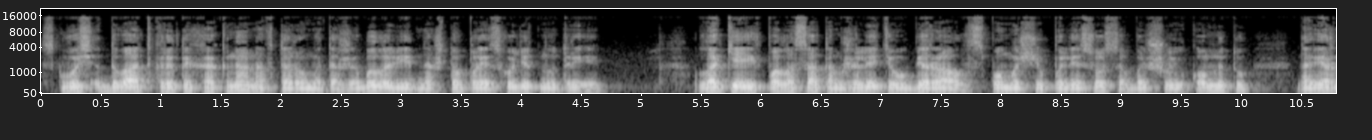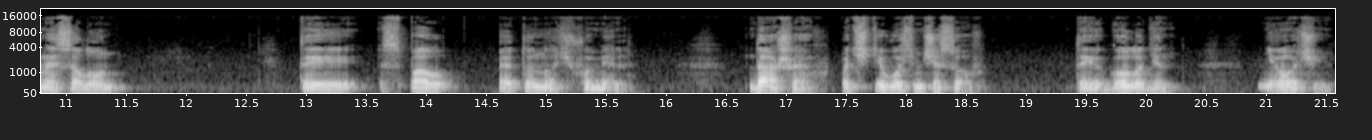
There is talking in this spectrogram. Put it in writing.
Сквозь два открытых окна на втором этаже было видно, что происходит внутри. Лакей в полосатом жилете убирал с помощью пылесоса большую комнату, наверное, салон. «Ты спал эту ночь, Фумель?» «Да, шеф, почти восемь часов». «Ты голоден?» «Не очень».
